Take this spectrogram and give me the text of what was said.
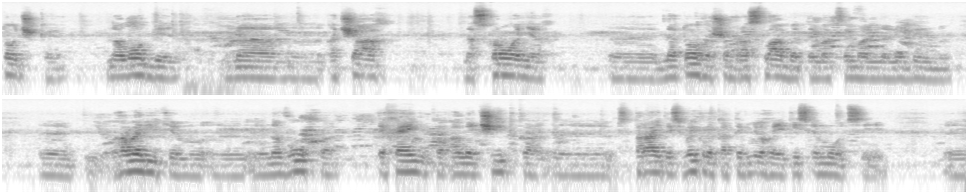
точки на лобі, на очах, на скронях, для того, щоб розслабити максимально людину. Е, Говоріть йому е, на вухо, тихенько, але чітко. е, Старайтесь викликати в нього якісь емоції. Е,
